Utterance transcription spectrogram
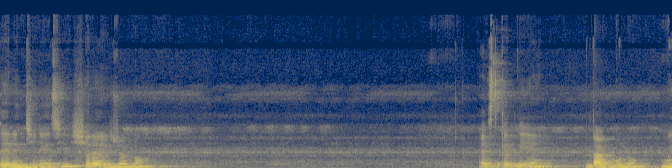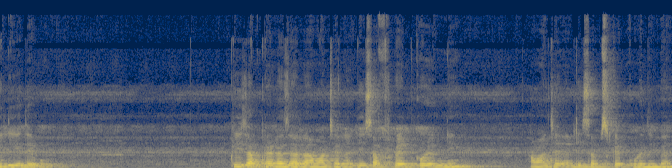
দেড় ইঞ্চি নিয়েছি সেলাইয়ের জন্য। স্কেল দিয়ে দাগগুলো মিলিয়ে দেব। প্লিজ আপনারা যারা আমার চ্যানেলটি সাবস্ক্রাইব করেননি আমার চ্যানেলটি সাবস্ক্রাইব করে দিবেন।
